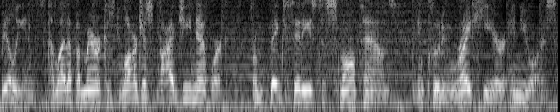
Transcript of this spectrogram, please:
billions to light up America's largest 5G network from big cities to small towns, including right here in yours.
